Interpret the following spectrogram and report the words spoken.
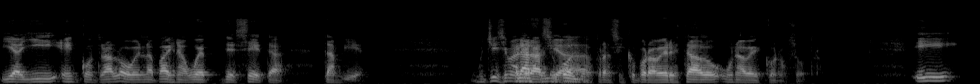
y allí encontrarlo en la página web de Z también. Muchísimas gracias, Francisco, por haber estado una vez con nosotros. Y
